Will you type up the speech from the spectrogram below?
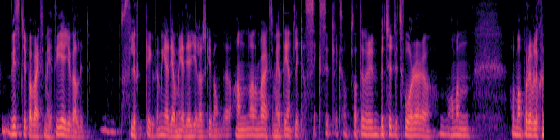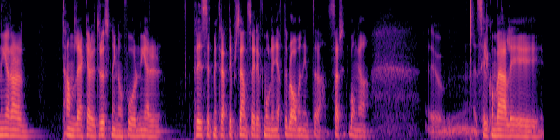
viss typ av verksamhet är ju väldigt flörtig för media och media gillar att skriva om det. Annan verksamhet är inte lika sexigt liksom. Så att det är betydligt svårare. Om man håller man på att revolutionera tandläkarutrustning och får ner priset med 30% så är det förmodligen jättebra men inte särskilt många eh, Silicon Valley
